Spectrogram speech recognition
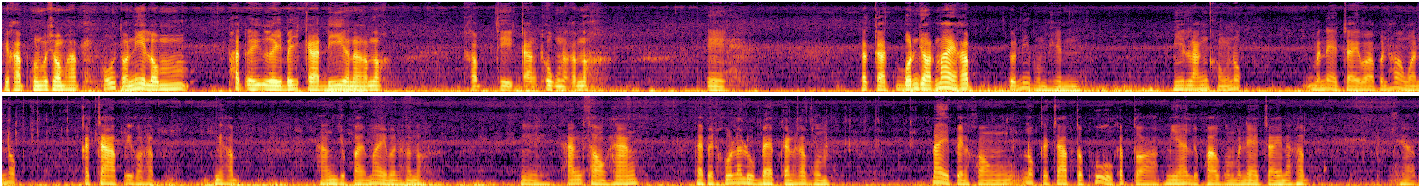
นี่ครับคุณผู้ชมครับโอ้ตอนนี้ลมพัดเอื่อยๆบรรยากาศดีกันนะครับเนาะครับที่กลางทุ่งนะครับเนาะนี่อากาศบนยอดไม้ครับ ตัวนี้ผมเห็นมีรังของนก มันแน่ใจว่าเป็นห้องวันนกกระจาบอีกครับนี่ครับหางอยู่ปลายไม้มันนะครับเนาะนี่หางสองหางแต่เป็นคนละรูปแบบกันครับผมน่าจะเป็นของนกกระจาบตัวผู้กับตัวเมียหรือเปล่าผมไม่แน่ใจนะครับนี่ครับ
